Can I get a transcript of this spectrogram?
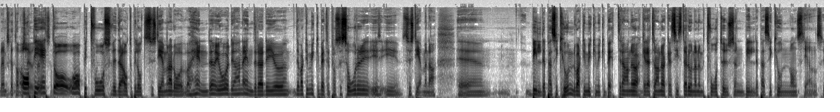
Vem ska ta besluten, AP1 liksom? och, och AP2 och så vidare, autopilotsystemen då. Vad hände? Jo, det, han ändrade ju... Det vart ju mycket bättre processorer i, i, i systemen. Eh, bilder per sekund vart ju mycket, mycket bättre. Han Mm. ökade, jag tror han ökade sista rundan med 2000 bilder per sekund någonstans.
